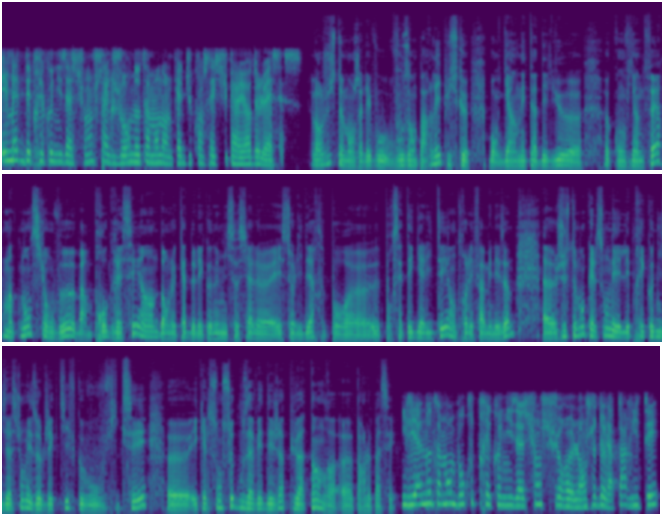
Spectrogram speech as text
émettre des préconisations chaque jour, notamment dans le cadre du Conseil supérieur de l'ESS. Alors justement, j'allais vous, vous en parler puisque bon, il y a un état des lieux euh, qu'on vient de faire. Maintenant, si on veut ben, progresser hein, dans le cadre de l'économie sociale euh, et solidaire pour euh, pour cette égalité entre les femmes et les hommes, justement, quelles sont les, les, préconisations, les objectifs que vous vous fixez et quels sont ceux que vous avez déjà pu atteindre par le passé? Il y a notamment beaucoup de préconisations sur l'enjeu de la parité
